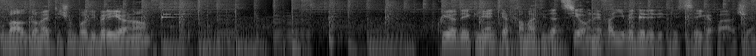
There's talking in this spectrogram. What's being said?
Ubaldo, mettici un po' di brio, no? Ho dei clienti affamati d'azione, fagli vedere di che sei capace.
